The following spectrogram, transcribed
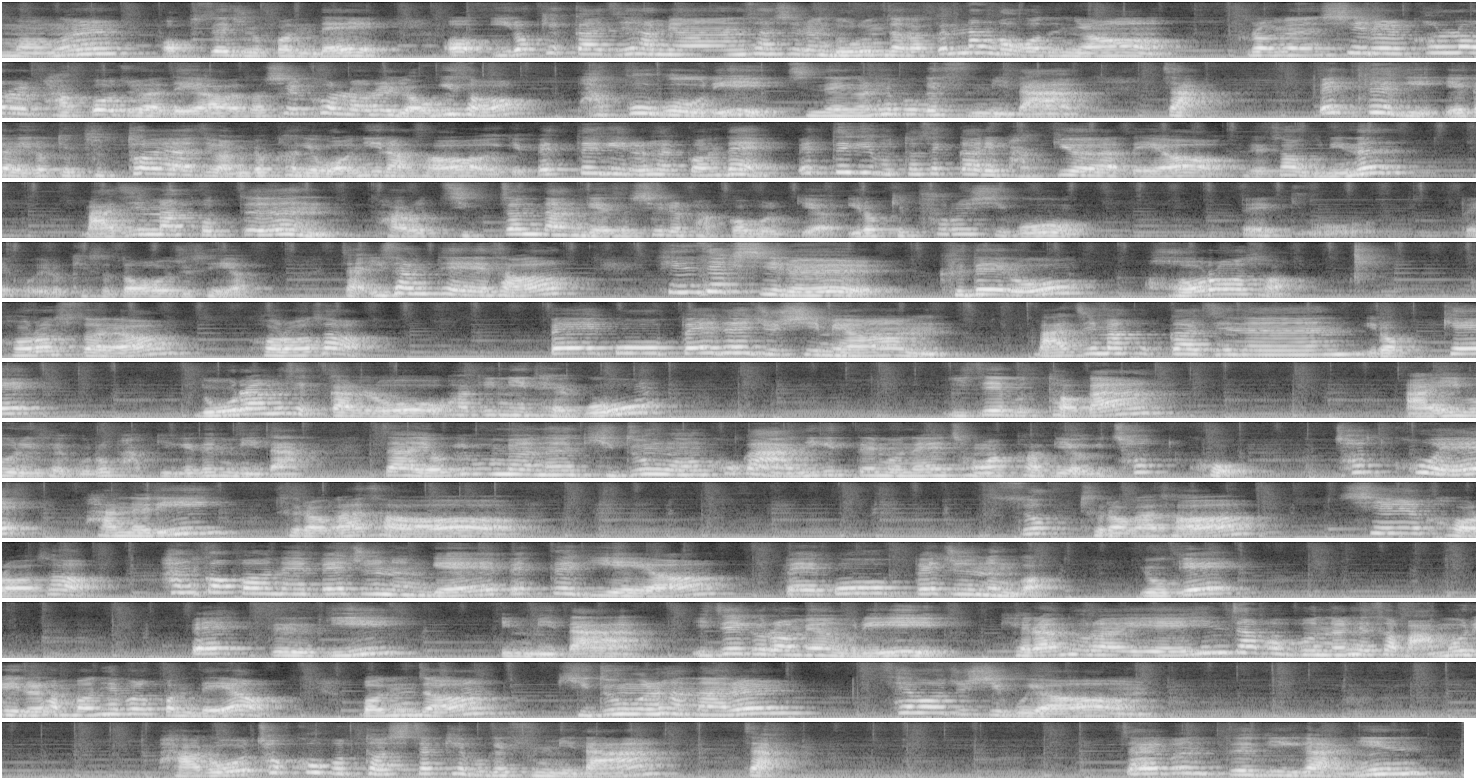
구멍을 없애줄 건데 어 이렇게까지 하면 사실은 노른자가 끝난 거거든요. 그러면 실을 컬러를 바꿔줘야 돼요. 그래서 실 컬러를 여기서 바꾸고 우리 진행을 해보겠습니다. 자, 빼뜨기. 얘가 이렇게 붙어야지 완벽하게 원이라서 이게 빼뜨기를 할 건데 빼뜨기부터 색깔이 바뀌어야 돼요. 그래서 우리는 마지막 코 뜬 바로 직전 단계에서 실을 바꿔볼게요. 이렇게 풀으시고 빼고 빼고 이렇게 해서 넣어주세요. 자, 이 상태에서 흰색 실을 그대로 걸어서 걸었어요. 걸어서 빼고 빼대주시면 마지막 코까지는 이렇게 노랑 색깔로 확인이 되고 이제부터가 아이보리색으로 바뀌게 됩니다. 자 여기 보면은 기둥은 코가 아니기 때문에 정확하게 여기 첫 코, 첫 코에 바늘이 들어가서 쑥 들어가서 실 걸어서 한꺼번에 빼주는 게 빼뜨기예요. 빼고 빼주는 거. 요게 빼뜨기입니다. 이제 그러면 우리 계란 후라이의 흰자 부분을 해서 마무리를 한번 해볼 건데요. 먼저 기둥을 하나를 세워주시고요. 바로 첫 코부터 시작해 보겠습니다. 자, 짧은뜨기가 아닌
